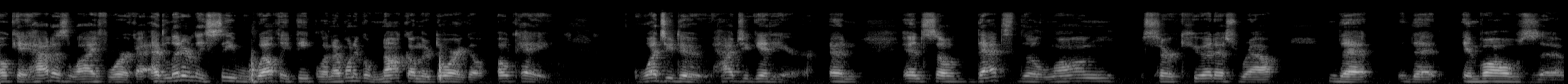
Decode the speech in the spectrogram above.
okay, how does life work? I, I'd literally see wealthy people and I want to go knock on their door and go, okay, what'd you do? How'd you get here? And, and so that's the long circuitous route that that involves uh,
